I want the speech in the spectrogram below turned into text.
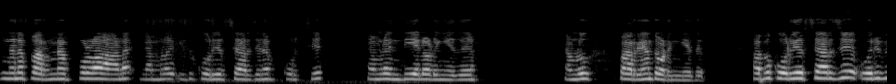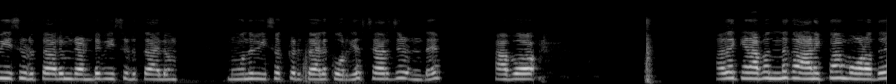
ഇങ്ങനെ പറഞ്ഞപ്പോഴാണ് നമ്മൾ ഇത് കൊറിയർ ചാർജിനെ കുറിച്ച് നമ്മൾ എന്ത് ചെയ്യാൻ തുടങ്ങിയത്? നമ്മൾ പറയാൻ തുടങ്ങിയത്. അപ്പോൾ കൊറിയർ ചാർജ് ഒരു പീസ് എടുത്താലും രണ്ട് പീസ് എടുത്താലും മൂന്ന് പീസൊക്കെ എടുത്താലും കൊറിയർ ചാർജ് ഉണ്ട് അപ്പോൾ അതൊക്കെയാണ്. അപ്പോൾ ഇന്ന് കാണിക്കാൻ പോണത്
